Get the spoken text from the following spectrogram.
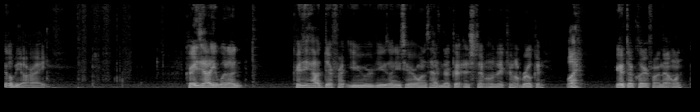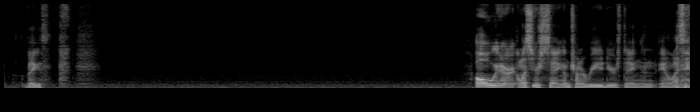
It'll be all right. Crazy how you went on Crazy how different you reviews on YouTube ones had NECA instant when they come out broken. What? You have to clarify on that one, Vegas. oh, unless you're saying I'm trying to read your thing and analyze it.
